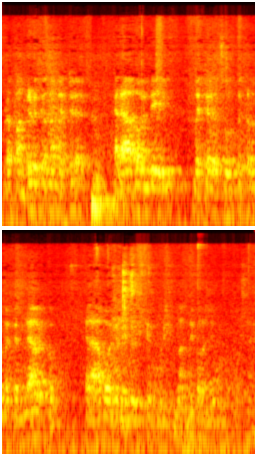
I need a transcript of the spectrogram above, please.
ഇവിടെ പങ്കെടുക്കുന്ന മറ്റ് കലാഭവന്റെയും മറ്റ് സുഹൃത്തുക്കളും മറ്റെല്ലാവർക്കും കലാഭവന്റെ കൂടി നന്ദി പറഞ്ഞു അവസാനിപ്പിക്കുന്നു.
